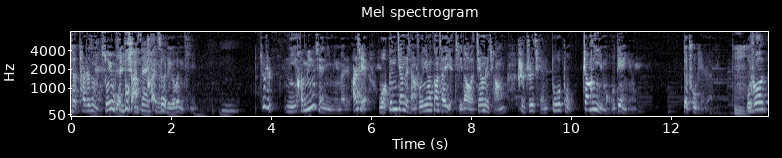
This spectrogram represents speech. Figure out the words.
他他是这么，所以我不敢揣测这个问题，嗯。就是你很明显，你明白这，而且我跟姜志强说，因为刚才也提到了，姜志强是之前多部张艺谋电影的出品人。嗯，我说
